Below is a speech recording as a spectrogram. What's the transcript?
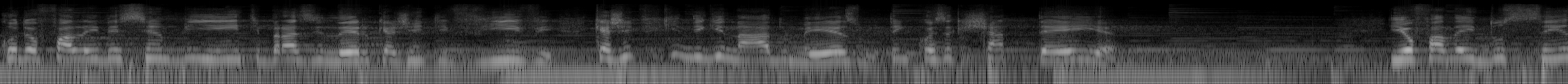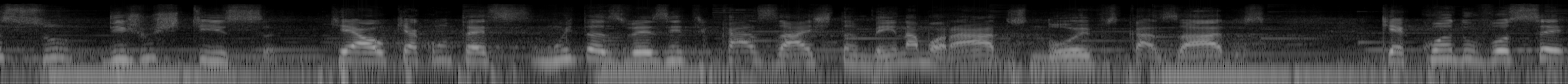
quando eu falei desse ambiente brasileiro que a gente vive, que a gente fica indignado mesmo, tem coisa que chateia. E eu falei do senso de justiça, que é algo que acontece muitas vezes entre casais também, namorados, noivos, casados, que é quando você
